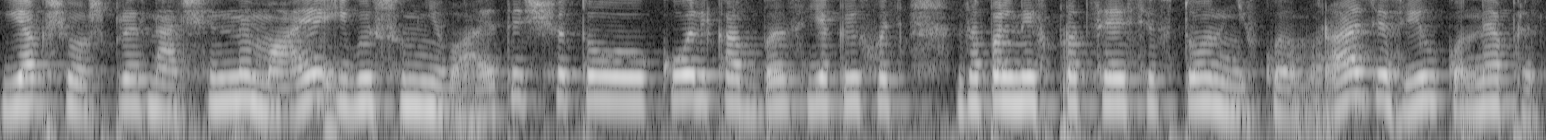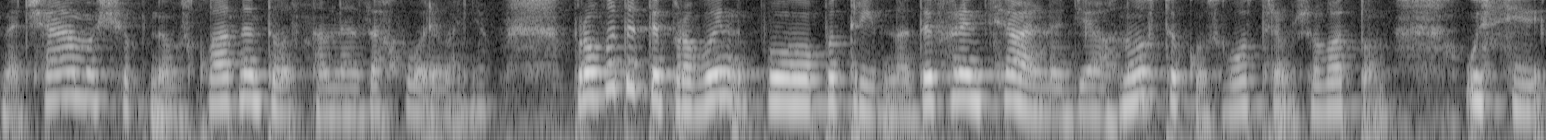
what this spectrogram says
Якщо ж призначень немає і ви сумніваєтесь, що то колька без якихось запальних процесів, то ні в коєму разі грілку не призначаємо, щоб не ускладнити основне захворювання. Проводити потрібно диференціальну діагностику з гострим животом. Усі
